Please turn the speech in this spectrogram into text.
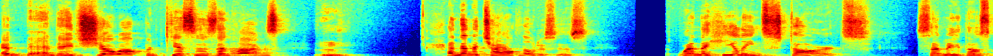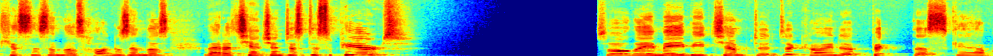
And band aids show up and kisses and hugs. And then the child notices when the healing starts, suddenly those kisses and those hugs and those, that attention just disappears. So they may be tempted to kind of pick the scab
